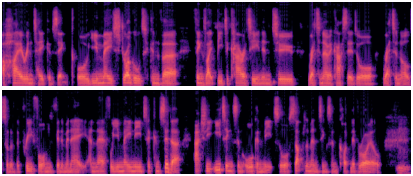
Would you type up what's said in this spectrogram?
a higher intake of zinc or you may struggle to convert things like beta carotene into retinoic acid or retinol, sort of the preformed vitamin A. And therefore, you may need to consider actually eating some organ meats or supplementing some cod liver oil. Mm.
